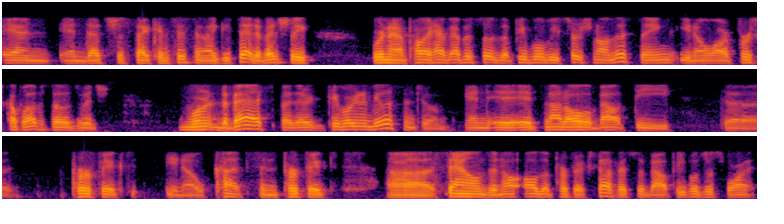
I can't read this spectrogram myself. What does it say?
and and that's just that consistent. Like you said, eventually we're going to probably have episodes that people will be searching on this thing. You know, our first couple episodes, which weren't the best, but people are going to be listening to them, and it, it's not all about the the perfect you know cuts and perfect uh, sounds and all, all, the perfect stuff. It's about people just want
